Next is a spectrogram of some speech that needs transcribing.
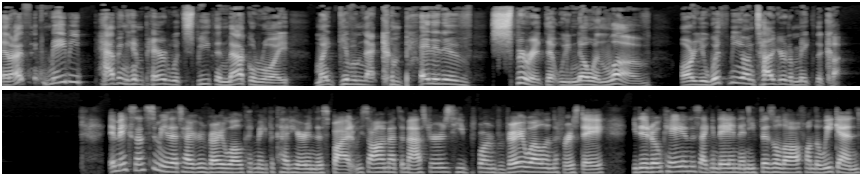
And I think maybe having him paired with Spieth and McIlroy might give him that competitive spirit that we know and love. Are you with me on Tiger to make the cut? it makes sense to me that Tiger very well could make the cut here in this spot. We saw him at the Masters. He performed very well in the first day. He did okay in the second day, and then he fizzled off on the weekend.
